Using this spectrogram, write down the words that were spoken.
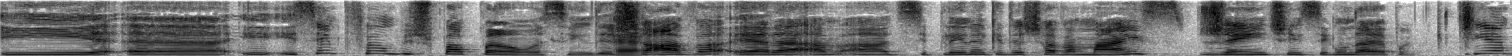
E, é, e, e, sempre foi um bicho-papão, assim. Deixava, é. era a, a, disciplina que deixava mais gente em segunda época. Tinha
